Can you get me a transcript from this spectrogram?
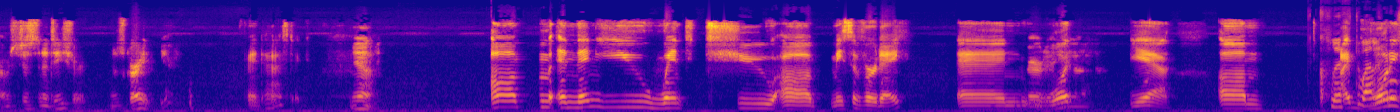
I was just in a t-shirt. It was great. yeah Fantastic. Yeah, Um, and then you went to uh, Mesa Verde, and Verde, what? yeah. Yeah. Um, Cliff I dwellings. wanted-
